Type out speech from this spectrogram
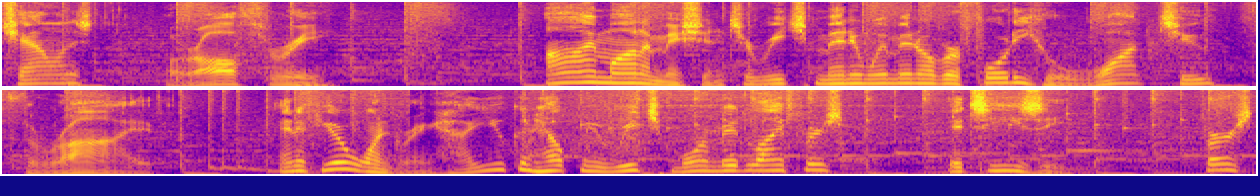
challenged, or all three. I'm on a mission to reach men and women over 40 who want to thrive. And if you're wondering how you can help me reach more midlifers, it's easy. First,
